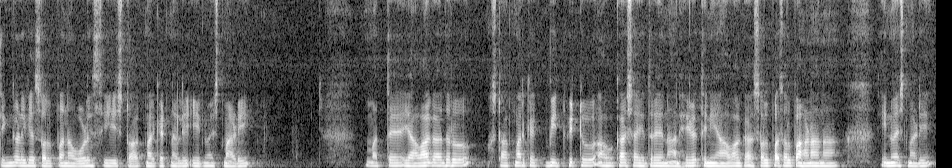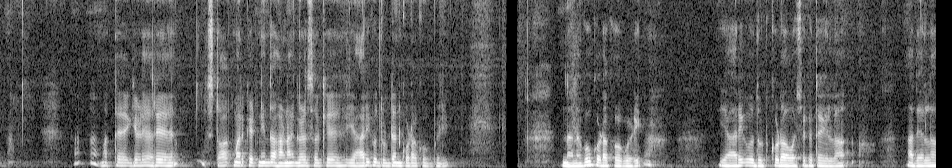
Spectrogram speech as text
ತಿಂಗಳಿಗೆ ಸ್ವಲ್ಪನ ಉಳಿಸಿ ಸ್ಟಾಕ್ ಮಾರ್ಕೆಟ್ನಲ್ಲಿ ಇನ್ವೆಸ್ಟ್ ಮಾಡಿ. ಮತ್ತು ಯಾವಾಗಾದರೂ ಸ್ಟಾಕ್ ಮಾರ್ಕೆಟ್ ಬಿದ್ದುಬಿಟ್ಟು ಅವಕಾಶ ಇದ್ದರೆ ನಾನು ಹೇಳ್ತೀನಿ, ಆವಾಗ ಸ್ವಲ್ಪ ಸ್ವಲ್ಪ ಹಣನ ಇನ್ವೆಸ್ಟ್ ಮಾಡಿ. ಮತ್ತು ಗೆಳೆಯರೇ, ಸ್ಟಾಕ್ ಮಾರ್ಕೆಟ್ನಿಂದ ಹಣ ಗಳಿಸೋಕ್ಕೆ ಯಾರಿಗೂ ದುಡ್ಡನ್ನು ಕೊಡೋಕೆ ಹೋಗಬೇಡಿ. ನನಗೂ ಕೊಡೋಕೆ ಹೋಗಬೇಡಿ. ಯಾರಿಗೂ ದುಡ್ಡು ಕೊಡೋ ಅವಶ್ಯಕತೆ ಇಲ್ಲ. ಅದೆಲ್ಲ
